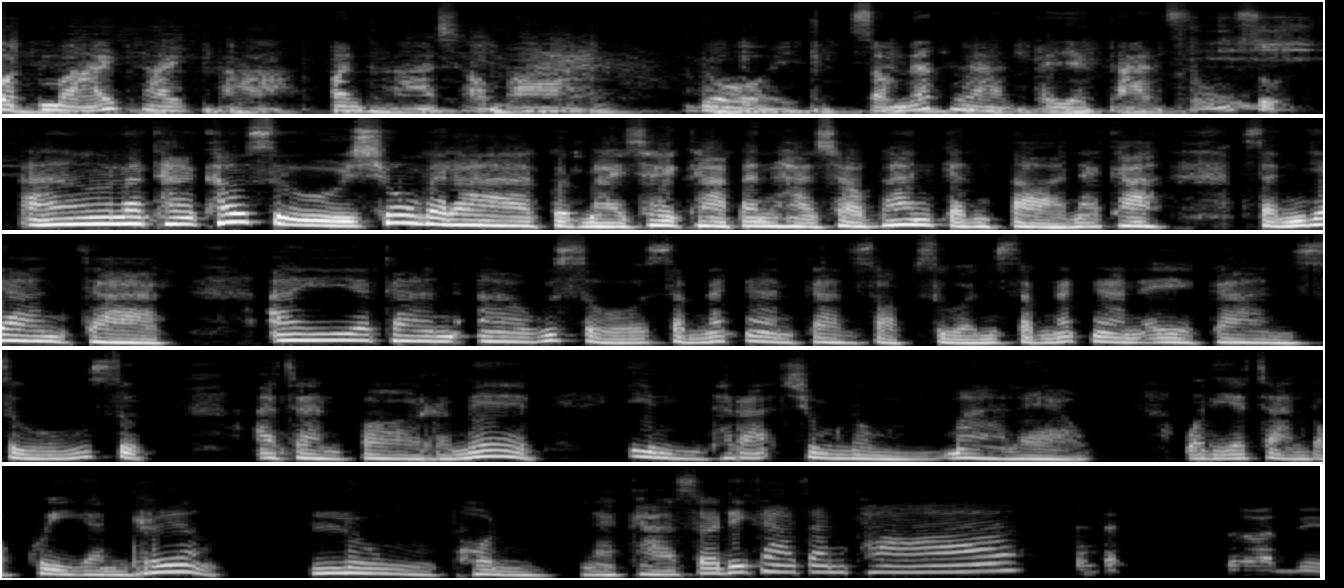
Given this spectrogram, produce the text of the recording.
กฎหมายชายคาปัญหาชาวบ้าน โดยสำนักงานอายการสูงสุด เอาละค่ะเข้าสู่ช่วงเวลากฎหมายชายคาปัญหาชาวบ้านกันต่อนะคะ สัญญาณจากอายการอาวุโสสำนักงานการสอบสวนสำนักงานอายการสูงสุด อาจารย์ปอระเมศอินทรชุมนุมมาแล้ว วันนี้อาจารย์บอกคุยกันเรื่องลุงพลนะคะ สวัสดีค่ะอาจารย์คะสวัสดี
